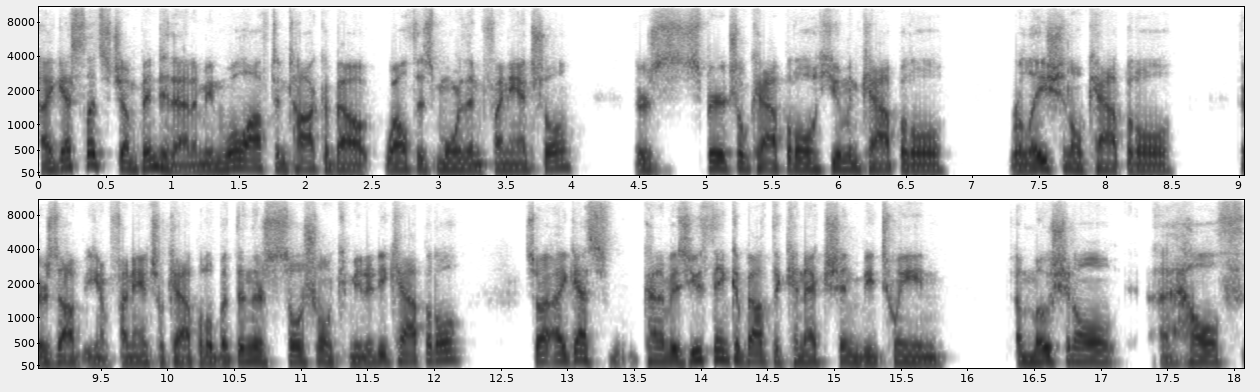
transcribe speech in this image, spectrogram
I guess let's jump into that. I mean, we'll often talk about wealth is more than financial. There's spiritual capital, human capital, relational capital. There's you know financial capital, but then there's social and community capital. So I guess kind of as you think about the connection between emotional uh, health,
